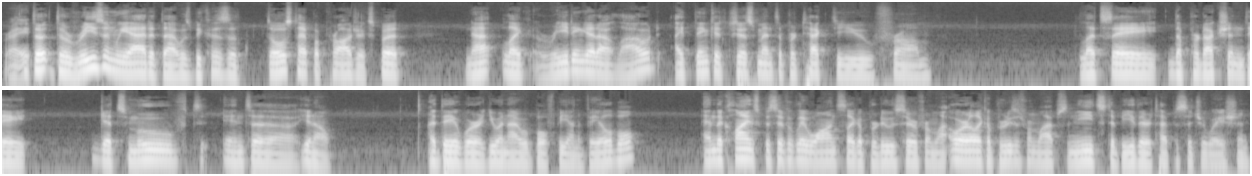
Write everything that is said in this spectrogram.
right? the the reason we added that was because of those type of projects but not like reading it out loud i think it's just meant to protect you from let's say the production date gets moved into you know a day where you and i would both be unavailable and the client specifically wants like a producer from La- or like a producer from Lapse needs to be there type of situation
